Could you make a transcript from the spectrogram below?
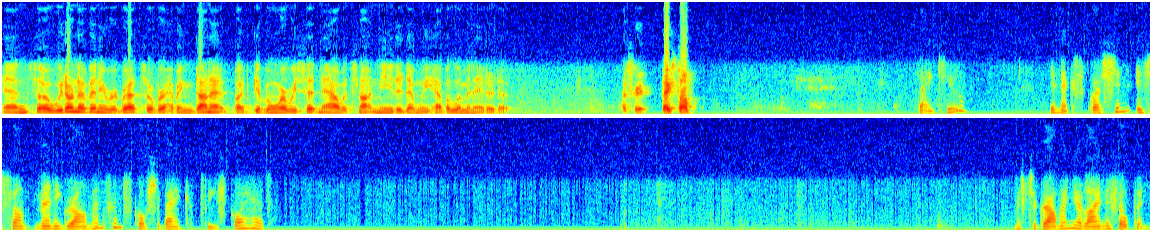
and so we don't have any regrets over having done it, but given where we sit now, it's not needed, and we have eliminated it. That's great. Thanks, Tom. Thank you. The next question is from Meny Grauman from Scotiabank. Please go ahead. Mr. Grauman, your line is open.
